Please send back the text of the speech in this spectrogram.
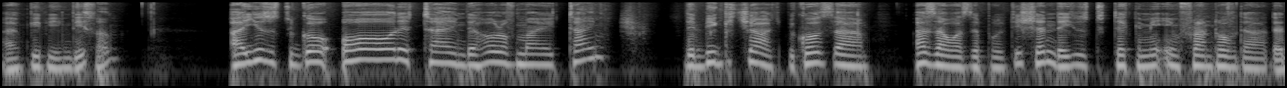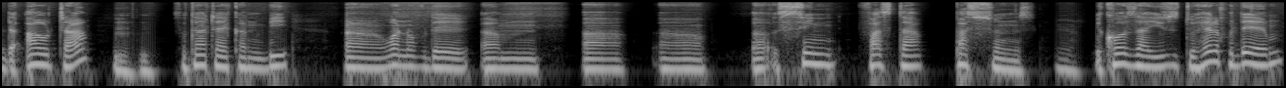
I'm giving this one. I used to go all the time, the whole of my time, the big church, because uh, as I was a politician, they used to take me in front of the, the, the altar so that I can be uh, one of the um, uh, uh, uh, sin faster persons. Because I used to help them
